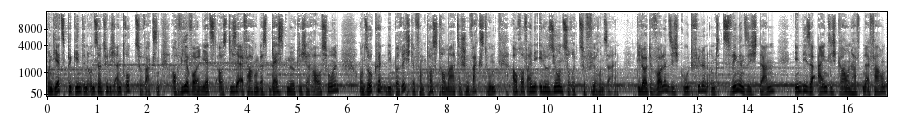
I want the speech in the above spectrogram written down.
Und jetzt beginnt in uns natürlich ein Druck zu wachsen. Auch wir wollen jetzt aus dieser Erfahrung das Bestmögliche rausholen. Und so könnten die Berichte vom posttraumatischen Wachstum Wachstum auch auf eine Illusion zurückzuführen sein. Die Leute wollen sich gut fühlen und zwingen sich dann, in dieser eigentlich grauenhaften Erfahrung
